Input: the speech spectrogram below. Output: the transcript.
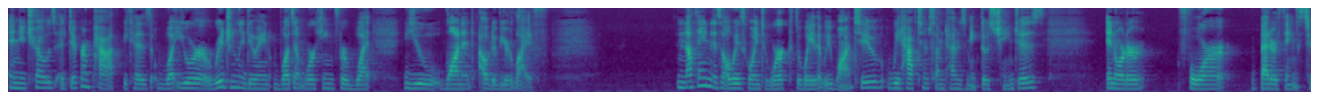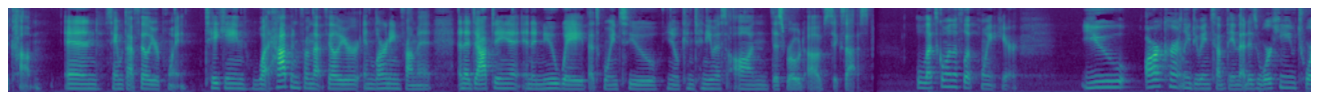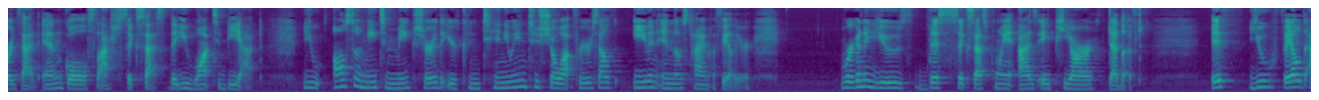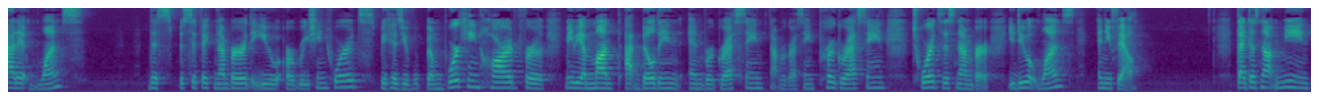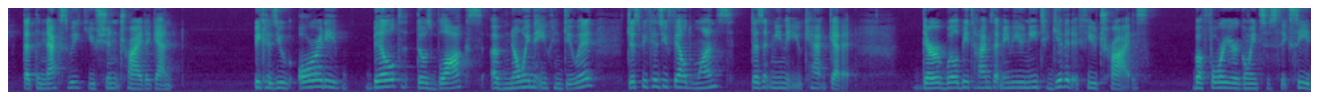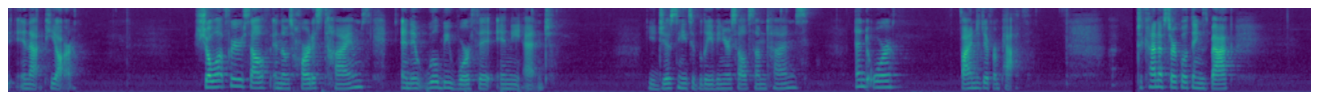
and you chose a different path because what you were originally doing wasn't working for what you wanted out of your life. Nothing is always going to work the way that we want to. We have to sometimes make those changes in order for better things to come. And same with that failure point. Taking what happened from that failure and learning from it and adapting it in a new way that's going to, you know, continue us on this road of success let's go on the flip point here. You are currently doing something that is working you towards that end goal slash success that you want to be at. You also need to make sure that you're continuing to show up for yourself even in those time of failure. We're going to use this success point as a PR deadlift. If you failed at it once, this specific number that you are reaching towards because you've been working hard for maybe a month at building and regressing, not regressing, progressing towards this number. You do it once and you fail. That does not mean that the next week you shouldn't try it again because you've already built those blocks of knowing that you can do it. Just because you failed once doesn't mean that you can't get it there will be times that maybe you need to give it a few tries before you're going to succeed in that PR. Show up for yourself in those hardest times and it will be worth it in the end. You just need to believe in yourself sometimes and or find a different path. To kind of circle things back,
